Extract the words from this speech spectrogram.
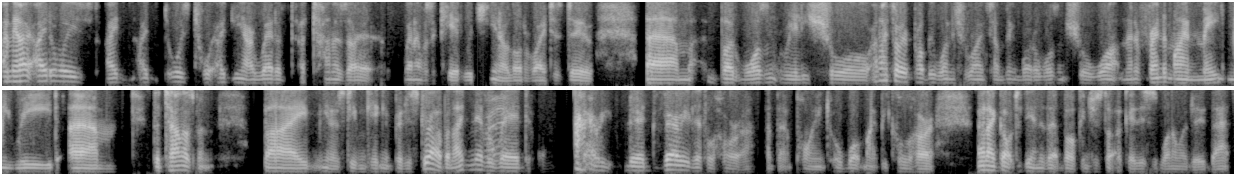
I mean, I, I'd always, I, I'd always, taught, I, you know, I read a, a ton as I when I was a kid, which you know a lot of writers do. um, but wasn't really sure. And I thought I probably wanted to write something, but I wasn't sure what. And then a friend of mine made me read um, The Talisman by you know Stephen King and Peter Straub, and I'd never read uh-huh. very read very little horror at that point, or what might be called horror. And I got to the end of that book and just thought, okay, this is what I want to do. That's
